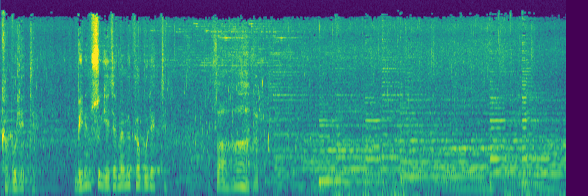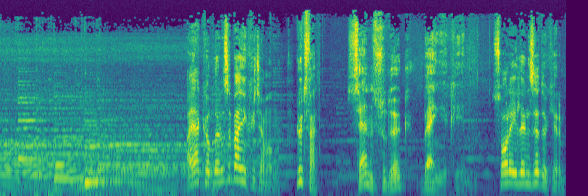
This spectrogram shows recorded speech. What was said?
Kabul etti. Benim su getirmemi kabul etti. Vah. Ayakkabılarınızı ben yıkayacağım ama. Lütfen. Sen su dök, ben yıkayayım. Sonra ellerinize dökerim.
